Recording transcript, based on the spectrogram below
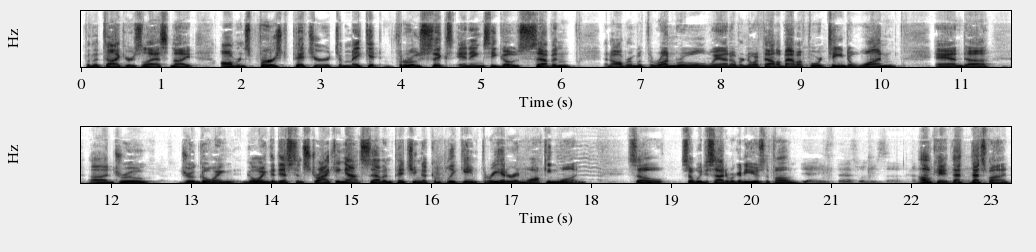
for the Tigers last night. Auburn's first pitcher to make it through six innings. He goes seven, and Auburn with the run rule win over North Alabama, fourteen to one, and uh, uh, Drew. Drew going going the distance, striking out seven, pitching a complete game three hitter, and walking one. So so we decided we're going to use the phone. Yeah, he's, that's what he said. Okay, that that's fine.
